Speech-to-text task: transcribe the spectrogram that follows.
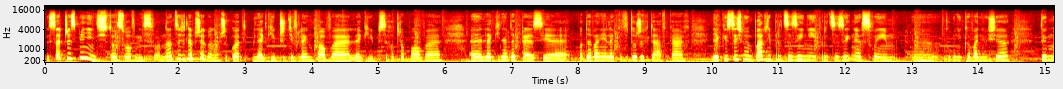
Wystarczy zmienić to słownictwo na coś lepszego, na przykład leki przeciwlękowe, leki psychotropowe, e, leki na depresję, podawanie leków w dużych dawkach. Jak jesteśmy bardziej precyzyjni i precyzyjne w swoim y, komunikowaniu się, tym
